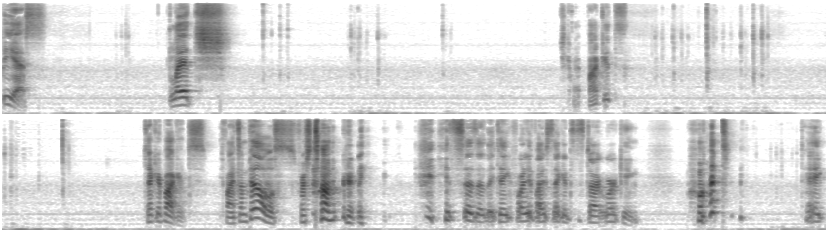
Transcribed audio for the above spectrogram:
BS. Glitch. Check my pockets. Check your pockets. Find some pills for stomach relief. It says that they take 45 seconds to start working. What? Take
